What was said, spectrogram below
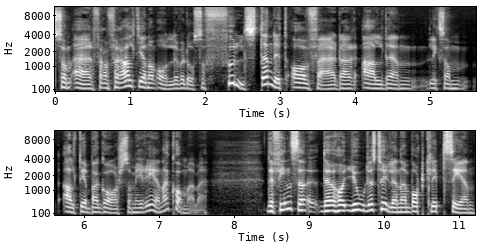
som är framförallt genom Oliver då så fullständigt avfärdar all den, liksom, allt det bagage som Irena kommer med. Det finns, det har, gjordes tydligen en bortklippt scen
